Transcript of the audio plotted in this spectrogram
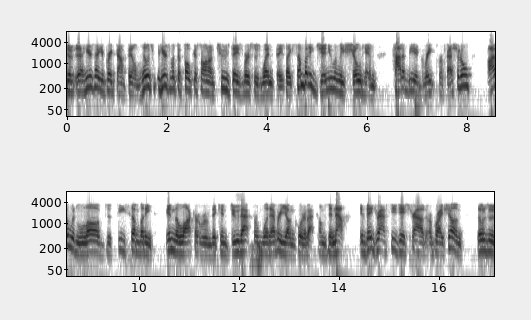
uh, here's how you break down film. Here's here's what to focus on on Tuesdays versus Wednesdays." Like somebody genuinely showed him how to be a great professional. I would love to see somebody in the locker room that can do that for whatever young quarterback comes in. Now, if they draft C.J. Stroud or Bryce Young, those are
